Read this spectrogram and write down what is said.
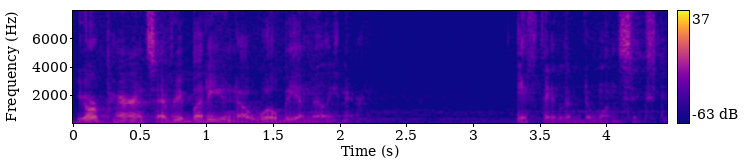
your parents, everybody you know will be a millionaire if they live to 160.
